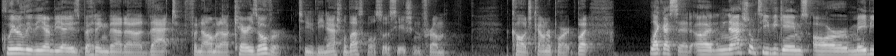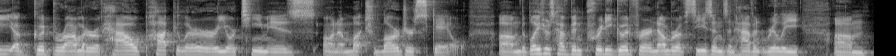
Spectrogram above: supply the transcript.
Clearly, the NBA is betting that uh, that phenomena carries over to the National Basketball Association from college counterpart. But like I said, uh, national TV games are maybe a good barometer of how popular your team is on a much larger scale. Um, the Blazers have been pretty good for a number of seasons and haven't really um,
